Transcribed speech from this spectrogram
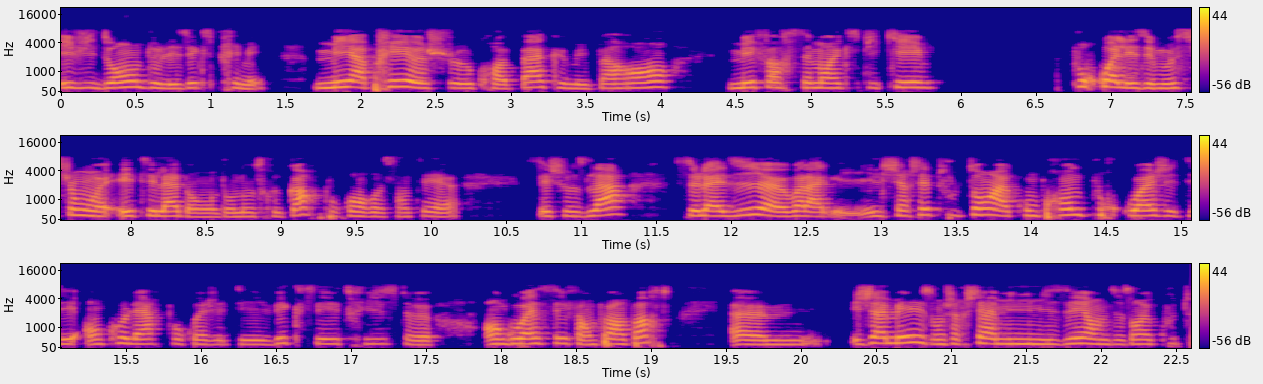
évident de les exprimer. Mais après je crois pas que mes parents m'aient forcément expliqué pourquoi les émotions euh, étaient là dans, notre corps, pourquoi on ressentait euh, ces choses-là. Cela dit, euh, voilà, ils cherchaient tout le temps à comprendre pourquoi j'étais en colère, pourquoi j'étais vexée, triste, angoissée, enfin peu importe. jamais ils ont cherché à minimiser en me disant, écoute,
